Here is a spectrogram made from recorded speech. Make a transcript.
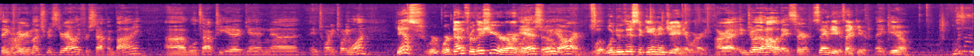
Thank you All right. very much, Mr. Alley, for stopping by. Uh, we'll talk to you again uh, in 2021. Yes, we're, we're done for this year, aren't we? Yes, So, we are. We'll, we'll do this again in January. All right. Enjoy the holidays, sir. Same to you. Thank you. Thank you. Woodlawn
